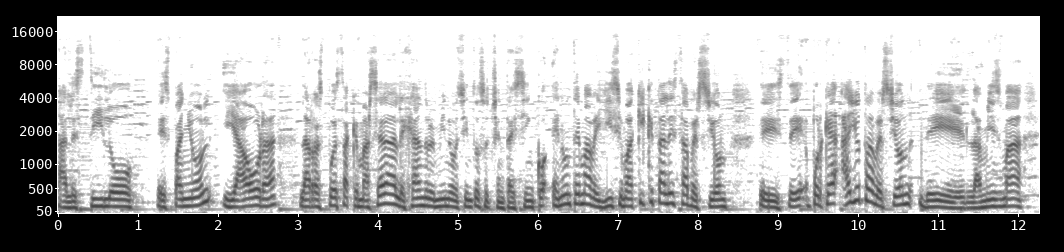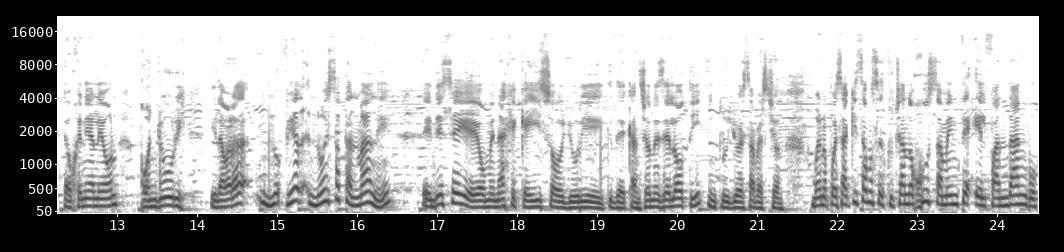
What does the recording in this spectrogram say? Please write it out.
al estilo español y ahora la respuesta que Marcela Alejandro en 1985 en un tema bellísimo. Aquí, ¿qué tal esta versión? Este, porque hay otra versión de la misma Eugenia León con Yuri y la verdad, no, fíjate, no está tan mal, ¿eh? En ese homenaje que hizo Yuri de canciones de Loti, incluyó esta versión. Bueno, pues aquí estamos escuchando justamente el fandango.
